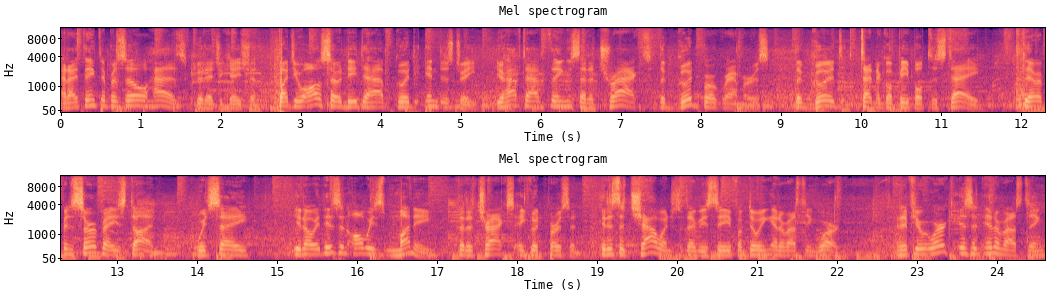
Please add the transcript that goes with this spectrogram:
And I think that Brazil has good education. But you also need to have good industry. You have to have things that attract the good programmers, the good technical people to stay. There have been surveys done which say, you know, it isn't always money that attracts a good person. It is a challenge that they receive from doing interesting work. And if your work isn't interesting,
